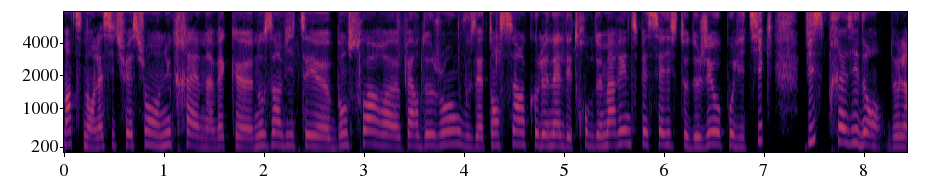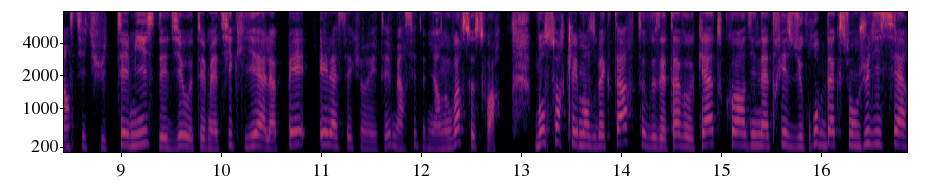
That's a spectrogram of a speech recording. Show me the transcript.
Maintenant, la situation en Ukraine avec euh, nos invités. Euh, bonsoir, euh, Père de Jong. Vous êtes ancien colonel des troupes de marine, spécialiste de géopolitique, vice-président de l'Institut Thémis, dédié aux thématiques liées à la paix et la sécurité. Merci de venir nous voir ce soir. Bonsoir, Clémence Bechtart. Vous êtes avocate, coordinatrice du groupe d'action judiciaire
